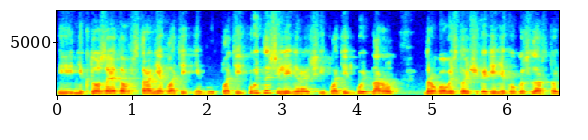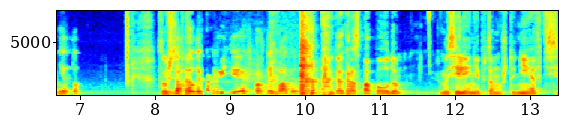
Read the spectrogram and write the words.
и никто за это в стране платить не будет. Платить будет население России, платить будет народ. Другого источника денег у государства нету. Слушайте, Доходы, как, как видите, экспортные падают. Как раз по поводу населения, потому что нефть,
